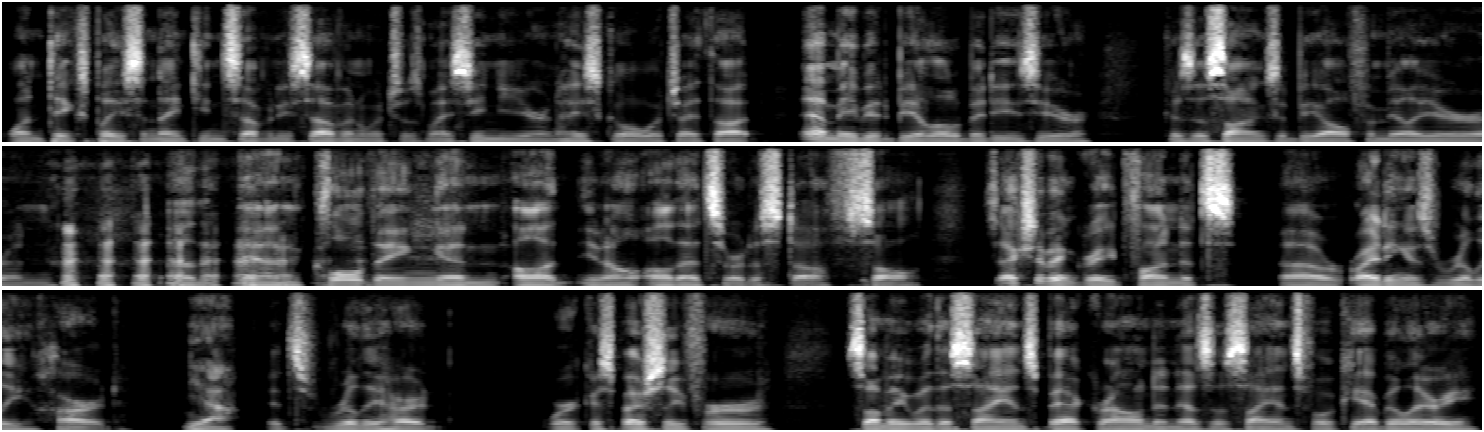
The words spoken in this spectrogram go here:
one takes place in 1977, which was my senior year in high school, which I thought, yeah, maybe it'd be a little bit easier because the songs would be all familiar and and, and, clothing and all you know all that sort of stuff. So it's actually been great fun. It's uh, writing is really hard. Yeah, it's really hard work, especially for somebody with a science background and has a science vocabulary.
